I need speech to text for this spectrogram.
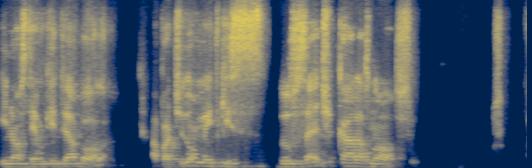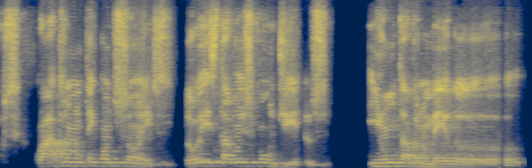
E nós temos que ter a bola. A partir do momento que dos sete caras nossos, quatro não tem condições, dois estavam escondidos e um estava no meio do,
